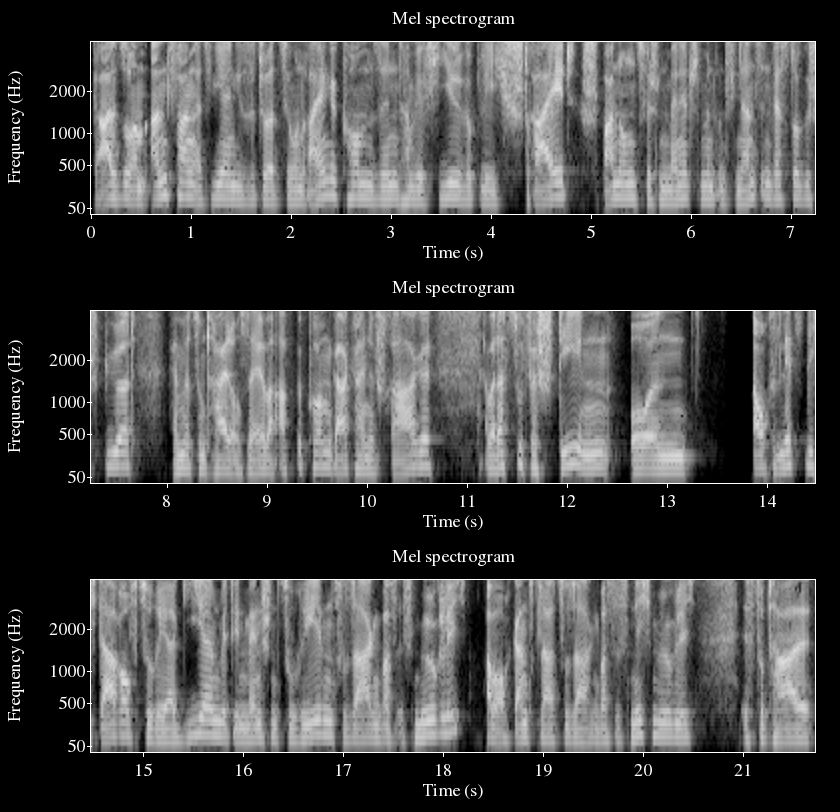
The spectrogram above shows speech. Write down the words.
Gerade so am Anfang, als wir in die Situation reingekommen sind, haben wir viel wirklich Streit, Spannung zwischen Management und Finanzinvestor gespürt. Haben wir zum Teil auch selber abbekommen, gar keine Frage. Aber das zu verstehen und auch letztlich darauf zu reagieren, mit den Menschen zu reden, zu sagen, was ist möglich, aber auch ganz klar zu sagen, was ist nicht möglich, ist total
